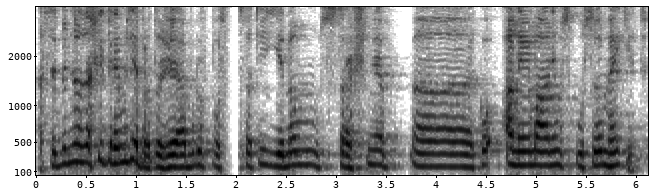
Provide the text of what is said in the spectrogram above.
Asi by měl začít Remzi, protože já budu v podstatě jenom strašně uh, jako animálním způsobem hejtit.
